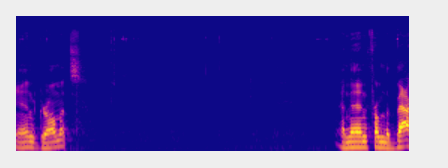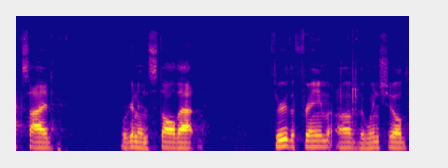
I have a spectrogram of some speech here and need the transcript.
and grommets. And then from the back side, we're gonna install that through the frame of the windshield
